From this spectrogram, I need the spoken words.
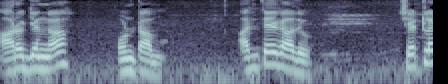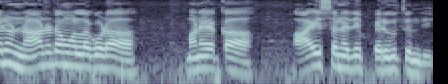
ఆరోగ్యంగా ఉంటాము. అంతేకాదు చెట్లను నాటడం వల్ల కూడా మన యొక్క ఆయుస్ అనేది పెరుగుతుంది.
